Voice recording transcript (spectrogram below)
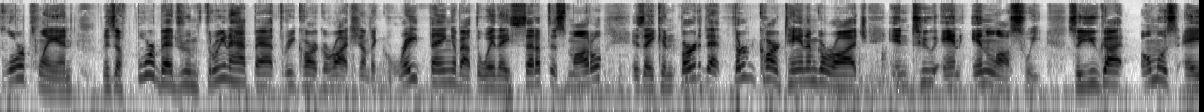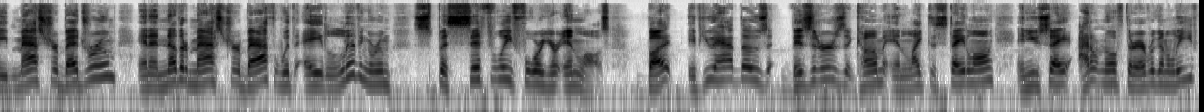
floor plan is a four bedroom, three and a half bath, three car garage. Now, the great thing about the way they set up this model is they converted that third car tandem garage into an in-law suite. So you've got almost a master bedroom and another master bath with a living room specifically for your in-laws. But if you have those visitors that come and like to stay long and you say, I don't know if they're ever going to leave,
